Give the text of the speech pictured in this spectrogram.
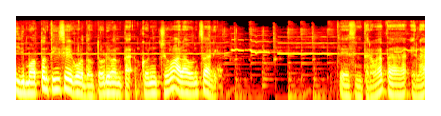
ఇది మొత్తం తీసేయకూడదు తొడిమంతా కొంచెం అలా ఉంచాలి. చేసిన తర్వాత ఇలా.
